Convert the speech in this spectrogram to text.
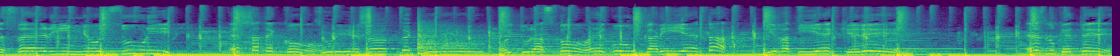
inoiz zuri esateko, zuri esateko, oiturazko egunkari eta irratiek ere, ez lukete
